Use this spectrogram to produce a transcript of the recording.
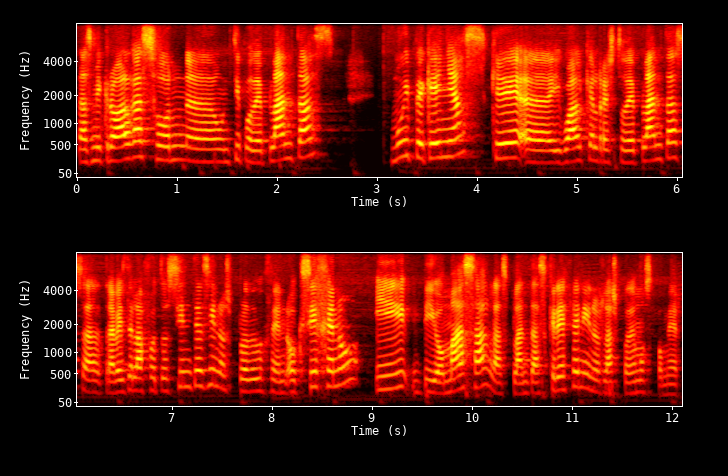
Las microalgas son eh, un tipo de plantas muy pequeñas que, eh, igual que el resto de plantas, a través de la fotosíntesis nos producen oxígeno y biomasa, las plantas crecen y nos las podemos comer.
